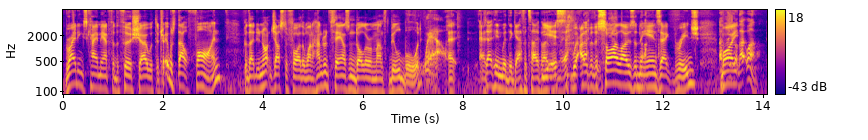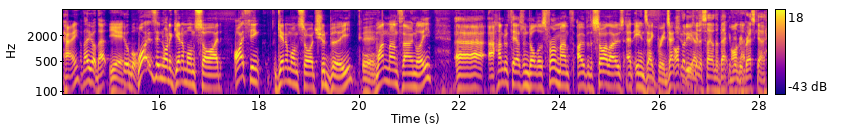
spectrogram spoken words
Ratings came out for the first show with the. It was they were fine, but they do not justify the one hundred thousand dollar a month billboard. Wow. At, Is that him with the gaffer tape over yes, we're over the silos and the Anzac Bridge. Got that one? Hey, Have they got that? Yeah. Billboard? Why is there not a get 'em on side? I think get 'em on side should be Yeah. one month only, uh, hundred thousand dollars for a month over the silos at Anzac Bridge. That I thought he was going to say on the back of on every that. Bresco.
